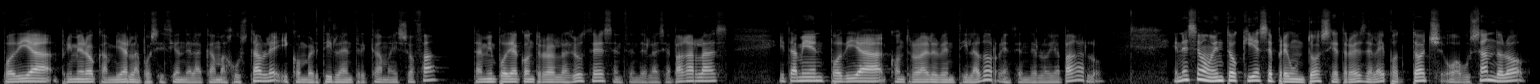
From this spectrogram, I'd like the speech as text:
Podía primero cambiar la posición de la cama ajustable y convertirla entre cama y sofá. También podía controlar las luces, encenderlas y apagarlas. Y también podía controlar el ventilador, encenderlo y apagarlo. En ese momento Kia se preguntó si a través del iPod Touch o abusándolo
